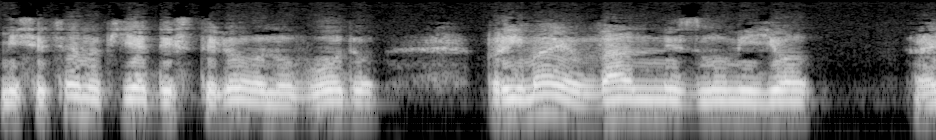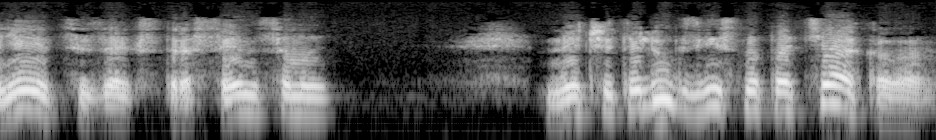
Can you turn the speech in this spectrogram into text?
місяцями п'є дистильовану воду, приймає ванни з мумійо, ганяється за екстрасенсами. Нечиталюк, звісно, потякала,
